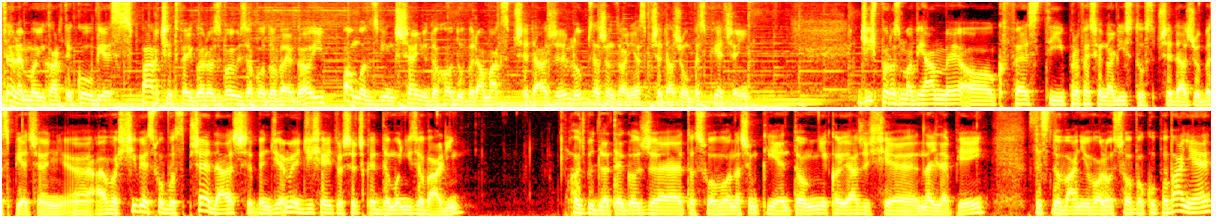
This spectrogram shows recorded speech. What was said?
Celem moich artykułów jest wsparcie Twojego rozwoju zawodowego i pomoc w zwiększeniu dochodów w ramach sprzedaży lub zarządzania sprzedażą ubezpieczeń. Dziś porozmawiamy o kwestii profesjonalistów sprzedaży ubezpieczeń, a właściwie słowo sprzedaż będziemy dzisiaj troszeczkę demonizowali. Choćby dlatego, że to słowo naszym klientom nie kojarzy się najlepiej. Zdecydowanie wolą słowo kupowanie,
